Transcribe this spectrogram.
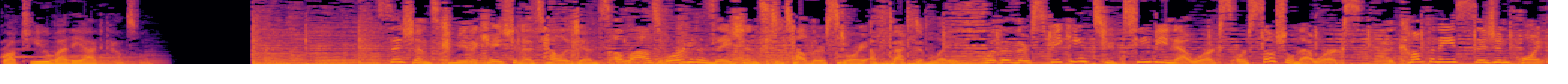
Brought to you by the Ad Council. Cision's communication intelligence allows organizations to tell their story effectively. Whether they're speaking to TV networks or social networks, the company's Cision Point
